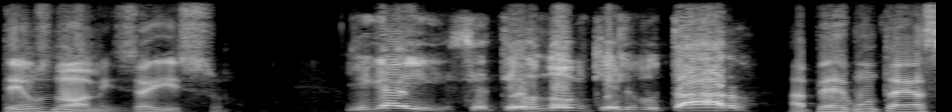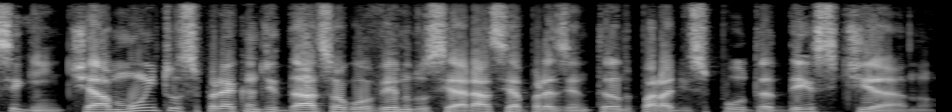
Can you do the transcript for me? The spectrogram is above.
Tem os nomes, é isso. Diga aí, você tem o nome que eles votaram? A pergunta é a seguinte: há muitos pré-candidatos ao governo do Ceará se apresentando para a disputa deste ano.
